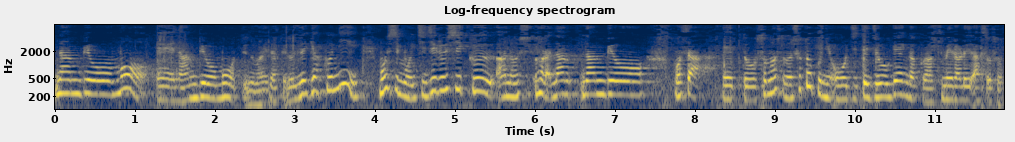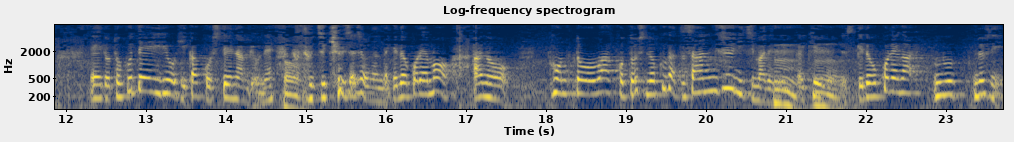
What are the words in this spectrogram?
難病も、えー難病もっていうのもあれだけどで逆にもしも著しくあのしほら難難病もさ、えー、とその人の所得に応じて上限額が決められるあそうそう、えー、と特定医療費かっこ指定難病ね、うん。受給者証なんだけどこれもあの本当は今年の9月30日までに1回切れるんですけど、これがむ要するに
